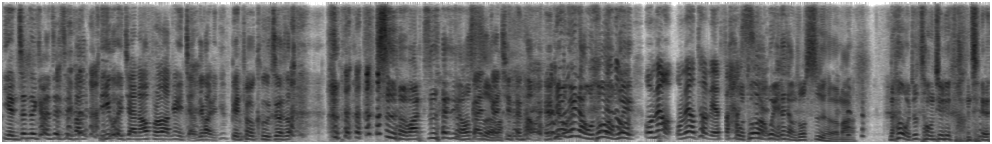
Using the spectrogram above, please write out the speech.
眼睁睁看着这件事情发生，你一回家，然后 Flora 跟你讲电话，你边脱裤子说适合吗？你是不是在这里适合感情很好哎、欸。没有，我跟你讲，我脱完我也我没有我没有特别发现，我脱完我也在想说适合吗？然后我就冲进去房间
